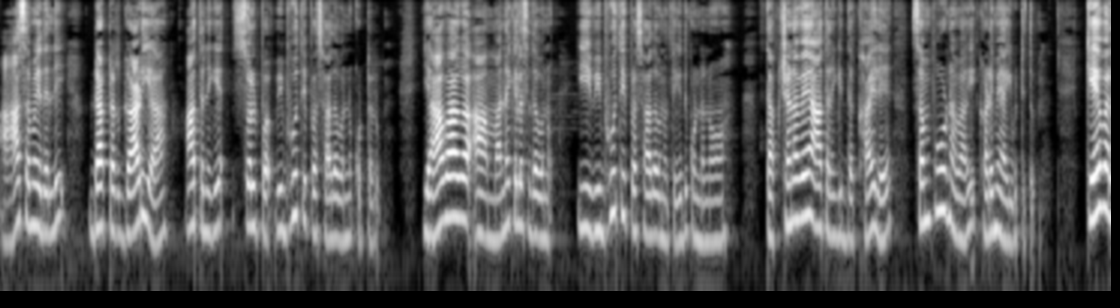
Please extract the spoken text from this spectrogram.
ಆ ಸಮಯದಲ್ಲಿ ಡಾಕ್ಟರ್ ಗಾಡಿಯ ಆತನಿಗೆ ಸ್ವಲ್ಪ ವಿಭೂತಿ ಪ್ರಸಾದವನ್ನು ಕೊಟ್ಟರು. ಯಾವಾಗ ಆ ಮನೆ ಕೆಲಸದವನು ಈ ವಿಭೂತಿ ಪ್ರಸಾದವನ್ನು ತೆಗೆದುಕೊಂಡನೋ? ತಕ್ಷಣವೇ ಆತನಿಗಿದ್ದ ಕಾಯಿಲೆ ಸಂಪೂರ್ಣವಾಗಿ ಕಡಿಮೆಯಾಗಿಬಿಟ್ಟಿತು. ಕೇವಲ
